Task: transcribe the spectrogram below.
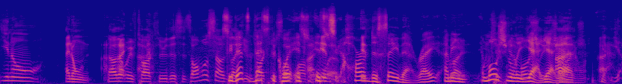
you know, I don't. Now that I- we've talked through this, it almost sounds See, like that's you've that's talked the yourself question. It's off the it's hard It- to say that, right? I mean, Right. Because emotionally, yeah, emotionally yeah, I yeah. don't. I, yeah,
